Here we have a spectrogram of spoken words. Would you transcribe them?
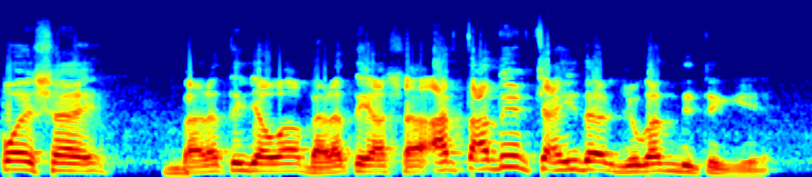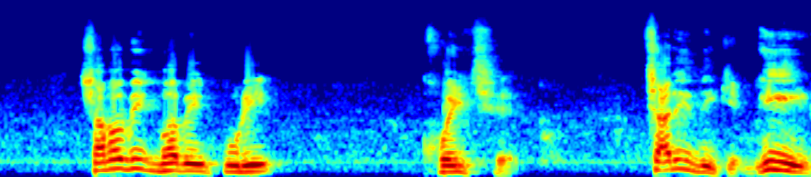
পয়সায় বেড়াতে যাওয়া, বেড়াতে আসা আর তাদের চাহিদার যোগান দিতে গিয়ে স্বাভাবিকভাবেই পুরী ক্ষইছে চারিদিকে ভিড়,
